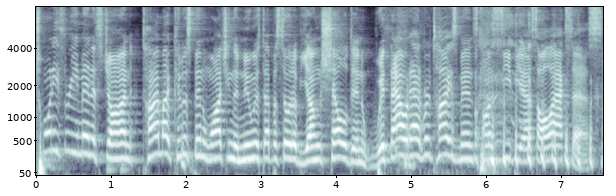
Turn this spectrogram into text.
23 minutes, John. Time I could have spent watching the newest episode of Young Sheldon without advertisements on CBS All Access.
